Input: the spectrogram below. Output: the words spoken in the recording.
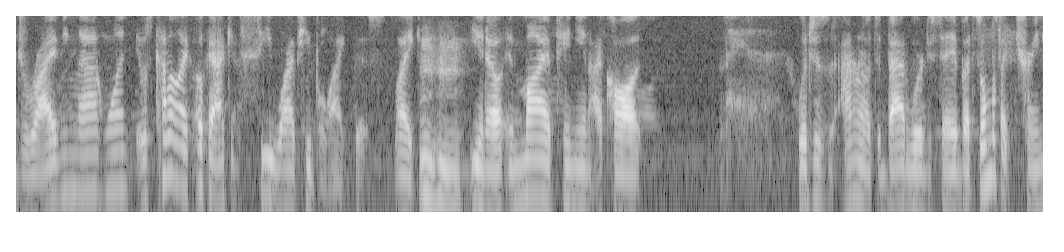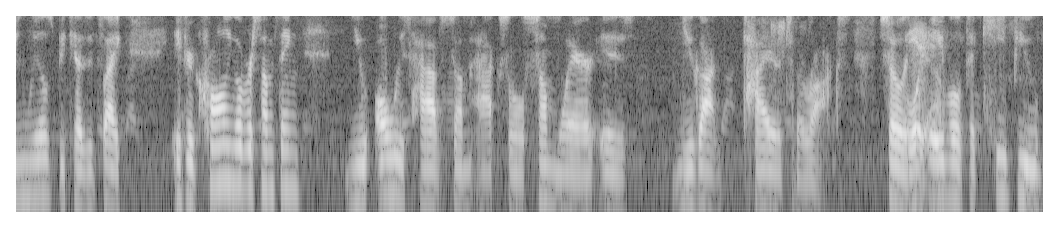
driving that one, it was kind of like okay, I can see why people like this. Like Mm-hmm. you know, in my opinion, I call it, which is, I don't know, it's a bad word to say, but it's almost like training wheels because it's like if you're crawling over something, you always have some axle somewhere is you got tired to the rocks. So it's Oh, yeah. able to keep you,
